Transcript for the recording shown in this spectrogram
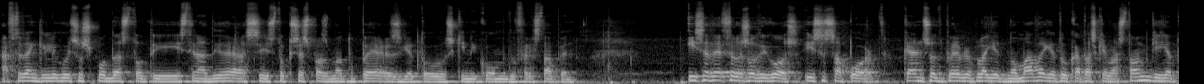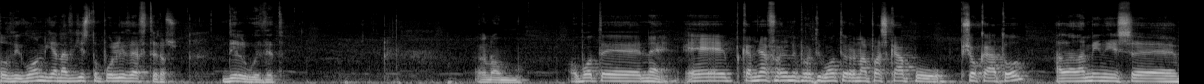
αυτό ήταν και λίγο ίσως πόντας το ότι στην αντίδραση στο ξέσπασμα του Πέρες για το σκηνικό με τον Verstappen. Είσαι δεύτερος οδηγός, είσαι support. Κάνεις ό,τι πρέπει απλά για την ομάδα, για το κατασκευαστών και για το οδηγόν για να βγεις το πολύ δεύτερος. Deal with it. Γνώμη μου. Οπότε ναι, ε, καμιά φορά είναι προτιμότερο να πας κάπου πιο κάτω, αλλά να μην είσαι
